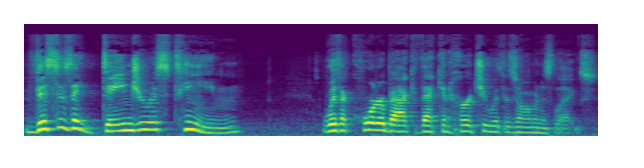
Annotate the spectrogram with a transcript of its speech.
This is a dangerous team with a quarterback that can hurt you with his arm and his legs.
